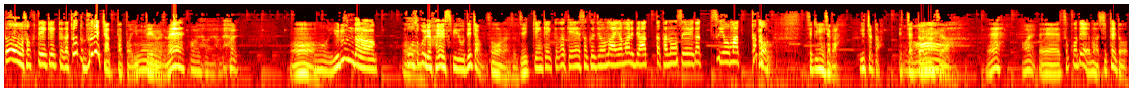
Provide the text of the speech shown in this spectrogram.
どうも測定結果がちょっとずれちゃったと言っているんですね。はいはいはいはい。うん。緩んだら、高速より速いスピード出ちゃうんです。そうなんですよ。実験結果が計測上の誤りであった可能性が強まっただと、責任者が言っちゃった。言っちゃっておりますよ。ね。はい。えー、そこで、まあ、しっかりと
